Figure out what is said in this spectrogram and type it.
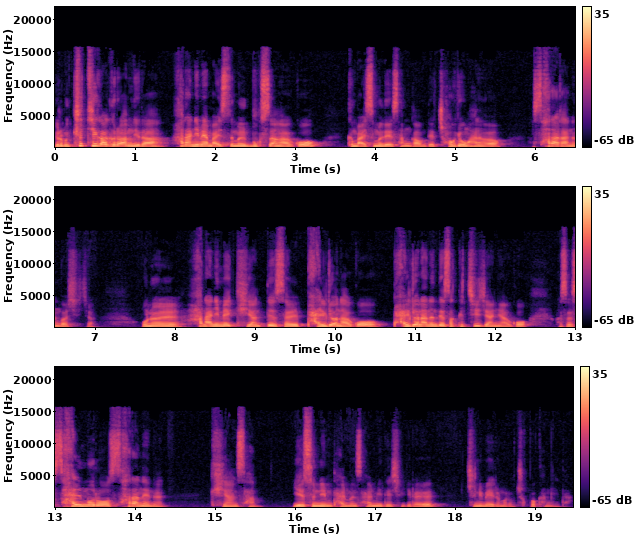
여러분 큐티가 그러합니다. 하나님의 말씀을 묵상하고 그 말씀을 내 삶 가운데 적용하여 살아가는 것이죠. 오늘 하나님의 귀한 뜻을 발견하고 발견하는 데서 그치지 아니하고 그것을 삶으로 살아내는 귀한 삶, 예수님 닮은 삶이 되시기를 주님의 이름으로 축복합니다.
